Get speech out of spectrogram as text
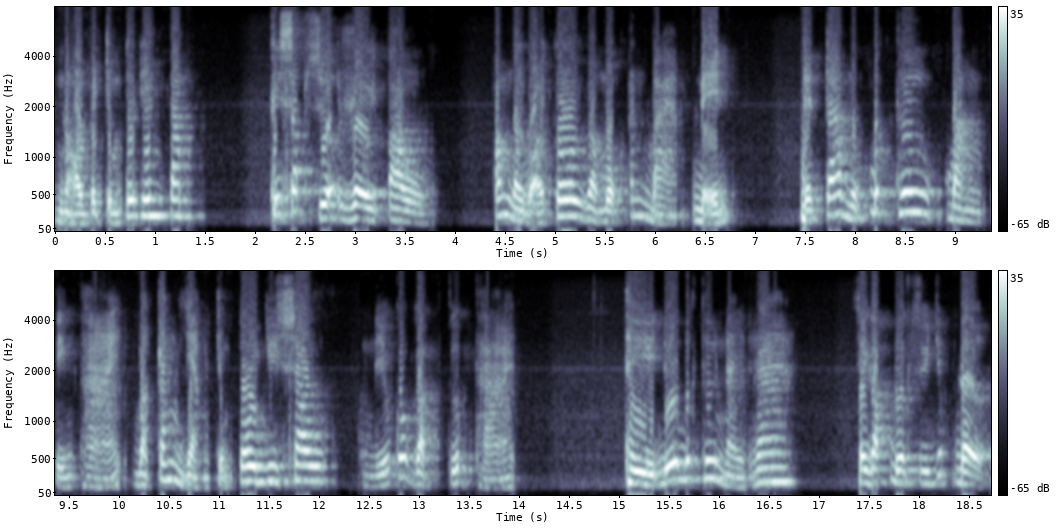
nói với chúng tôi yên tâm. Khi sắp sửa rời tàu ông đã gọi tôi và một anh bạn đến để trao một bức thư bằng tiếng Thái và căn dặn chúng tôi như sau. Nếu có gặp cướp Thái thì đưa bức thư này ra, sẽ gặp được sự giúp đỡ.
